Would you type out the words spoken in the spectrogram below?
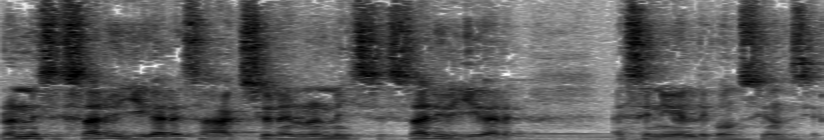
no es necesario llegar a esas acciones, no es necesario llegar a ese nivel de conciencia.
